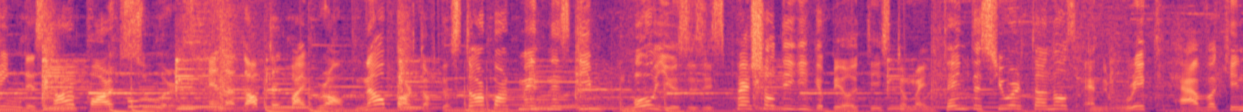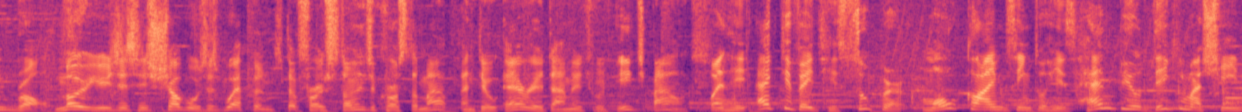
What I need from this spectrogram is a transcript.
Found living in the Starr Park sewers and adopted by Grom. Now part of the Starr Park maintenance team, Moe uses his special digging abilities to maintain the sewer tunnels and wreak havoc in Brawl. Moe uses his shovels as weapons that throw stones across the map and deal area damage with each bounce. When he activates his super, Moe climbs into his hand-built digging machine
